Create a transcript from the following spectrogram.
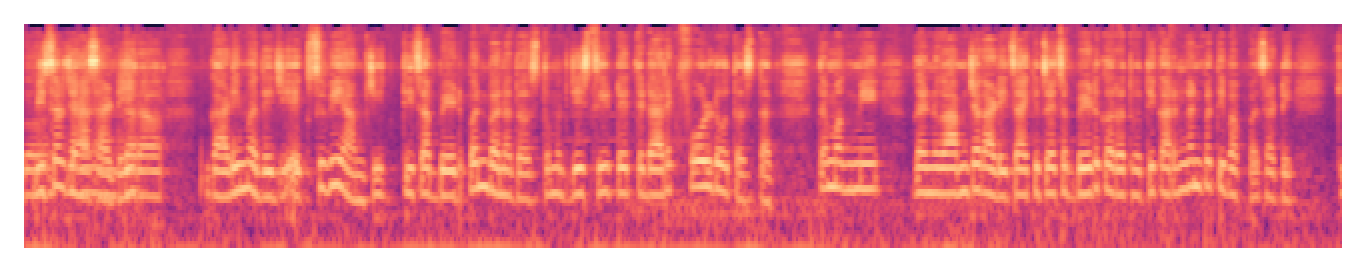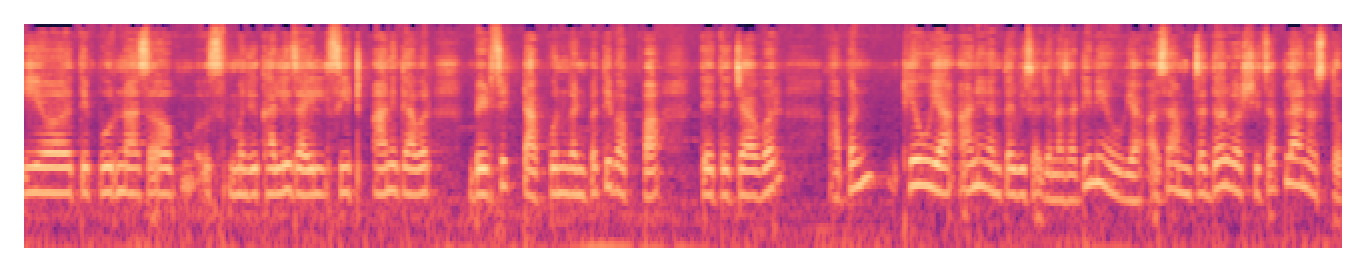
विसर्जनासाठी गाडीमध्ये जी एक्सुवी व्ही आमची तिचा बेड पण बनत असतो. म्हणजे जे सीट आहेत ते डायरेक्ट फोल्ड होत असतात. तर मग मी गण आमच्या गाडीचा एक की बेड करत होती कारण गणपती बाप्पासाठी की ते पूर्ण असं म्हणजे खाली जाईल सीट आणि त्यावर बेडशीट टाकून गणपती बाप्पा ते त्याच्यावर आपण ठेवूया आणि नंतर विसर्जनासाठी नेऊया. असा आमचा दरवर्षीचा प्लॅन असतो.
